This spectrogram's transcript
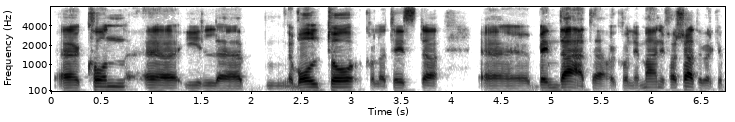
eh, con eh, il volto, con la testa eh, bendata, con le mani fasciate, perché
